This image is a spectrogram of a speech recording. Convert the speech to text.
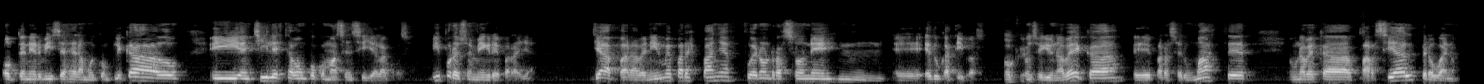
obtener visas era muy complicado y en Chile estaba un poco más sencilla la cosa. Y por eso emigré para allá. Ya para venirme para España fueron razones mm, eh, educativas. Conseguí una beca eh, para hacer un máster, una beca parcial, pero bueno,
